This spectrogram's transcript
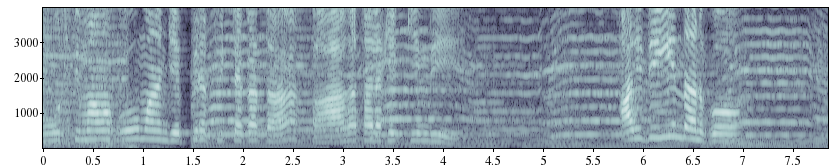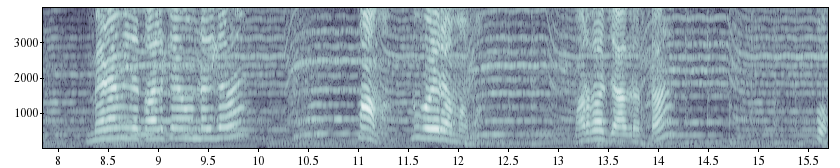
మూర్తి మామకు మనం చెప్పిన పిట్ట కథ బాగా తలకెక్కింది. అది దిగింది అనుకో మెడ మీద తలకాయ ఉండదు కదా? మామ నువ్వు పోయిరా మామ. మరదలు జాగ్రత్త. పో.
